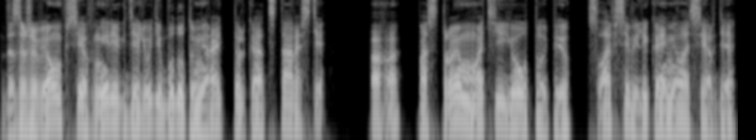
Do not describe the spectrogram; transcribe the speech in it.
да заживем все в мире, где люди будут умирать только от старости. «Ага, построим, мать ее, утопию. Славься, великое милосердие.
